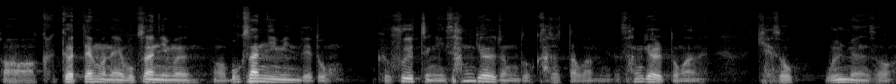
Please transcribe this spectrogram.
어, 그것 때문에 목사님은 어, 목사님인데도 그 후유증이 3개월 정도 가셨다고 합니다. 3개월 동안 계속 울면서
